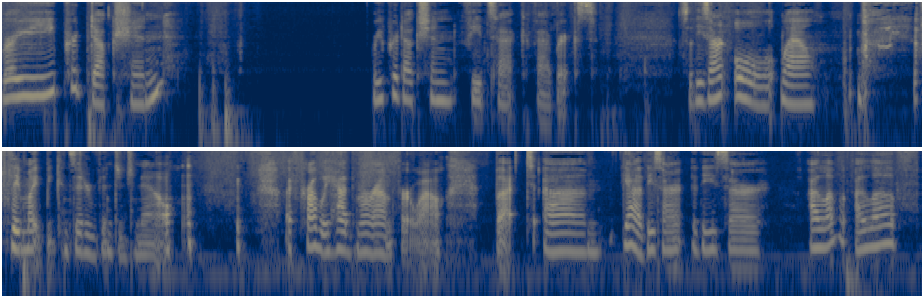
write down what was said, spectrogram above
reproduction reproduction feed sack fabrics. So these aren't old. Well, they might be considered vintage now. I've probably had them around for a while. But um, yeah, these aren't, these are, I love, I love,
